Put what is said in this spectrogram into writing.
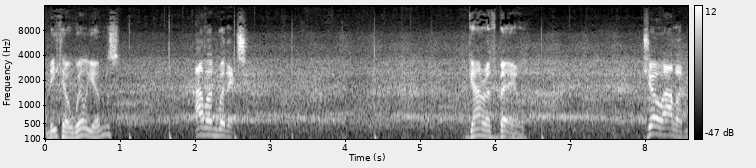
Neco Williams. Allen with it. Gareth Bale. Joe Allen.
